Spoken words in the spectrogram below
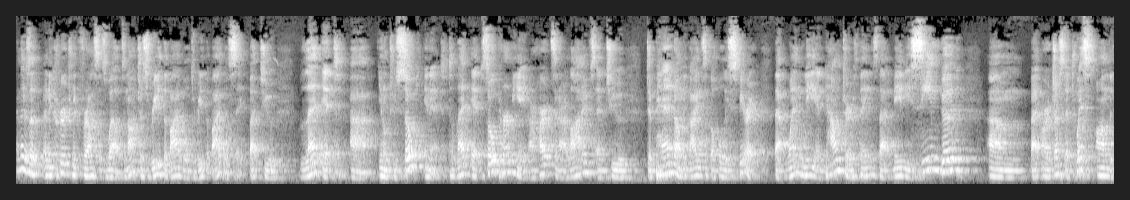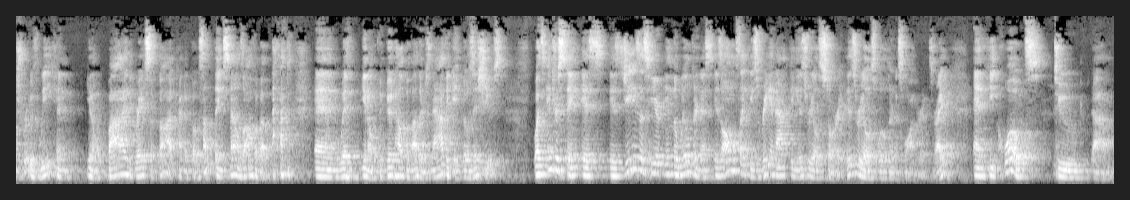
And there's a, an encouragement for us as well to not just read the Bible to read the Bible's sake, but to let it, uh, you know, to soak in it, to let it so permeate our hearts and our lives, and to depend on the guidance of the Holy Spirit that when we encounter things that maybe seem good, um, but are just a twist on the truth, we can, you know, by the grace of God, kind of go, something smells off about that. and with, you know, the good help of others, navigate those issues. What's interesting is, is Jesus here in the wilderness is almost like he's reenacting Israel's story, Israel's wilderness wanderings, right? And he quotes to, um,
